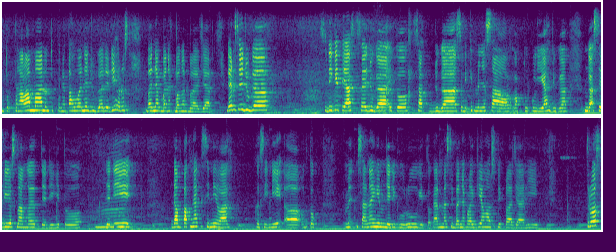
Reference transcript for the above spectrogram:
untuk pengalaman untuk pengetahuannya juga. Jadi harus banyak-banyak banget belajar. Dan saya juga sedikit ya saya juga itu juga sedikit menyesal waktu kuliah juga nggak serius banget jadi gitu. Jadi dampaknya ke sini lah ke sini eh, untuk misalnya ingin menjadi guru gitu kan masih banyak lagi yang harus dipelajari. Terus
